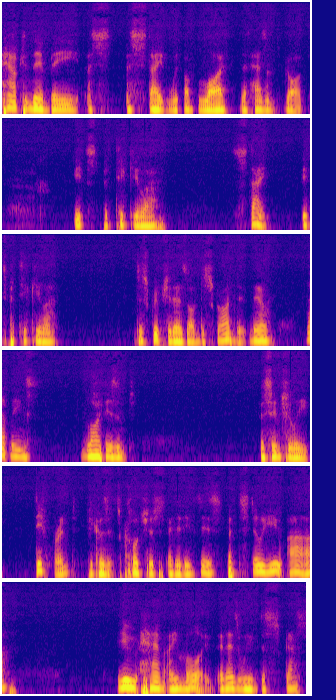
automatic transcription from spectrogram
how can there be a, a state of life that hasn't got its particular state, its particular description as I've described it? Now, that means life isn't essentially different because it's conscious and it exists, but still you are, you have a mind. And as we've discussed,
